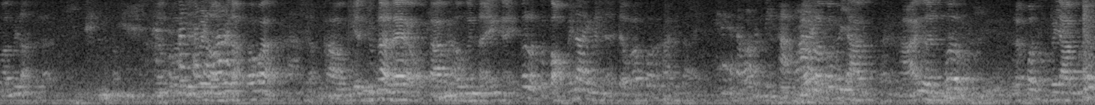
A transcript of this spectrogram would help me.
นอนไม่หลับอยู่แล้วเราก็ไม่นอนไม่หลับเพราะว่าข่าวเขียนอยู่หน้าแล้วตามเอาเงินไหนยังไง ก็เราก็ตอบไม่ได้เงินไหนแต่เราก็หาไม่ได้แต่ว่ามันมีข่าวว่าแล้วเราก็พยายามหาเงินเพิ่ม แล้วก็พยายามลด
